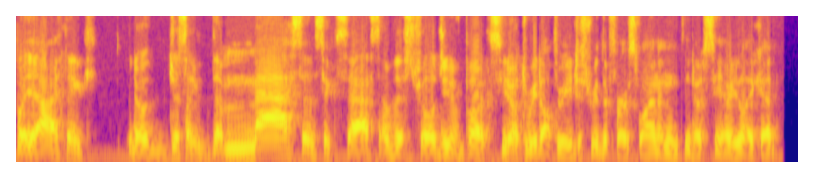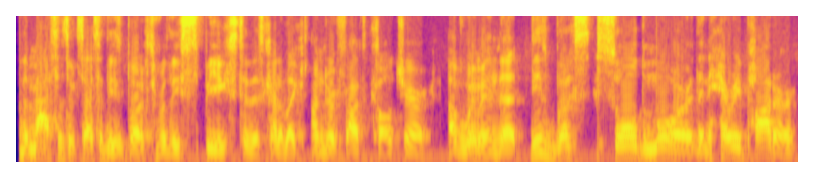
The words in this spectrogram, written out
but yeah, I think you know just like the massive success of this trilogy of books. You don't have to read all three; just read the first one and you know see how you like it. The massive success of these books really speaks to this kind of like underfucked culture of women that these books sold more than Harry Potter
